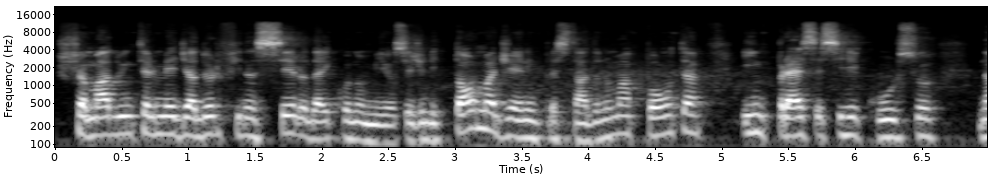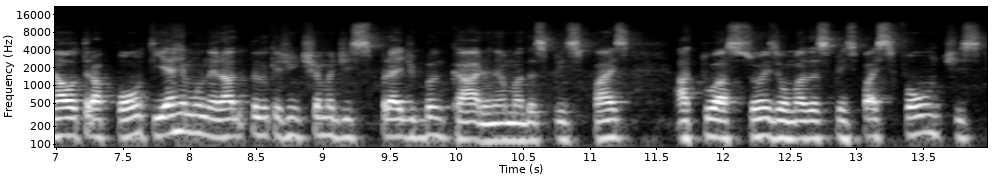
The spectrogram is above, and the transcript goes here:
chamado intermediador financeiro da economia, ou seja, ele toma dinheiro emprestado numa ponta e empresta esse recurso na outra ponta e é remunerado pelo que a gente chama de spread bancário, né? uma das principais atuações ou uma das principais fontes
